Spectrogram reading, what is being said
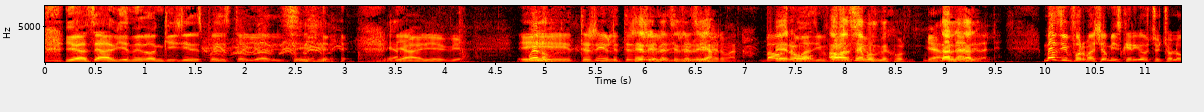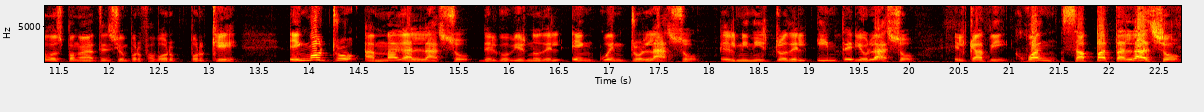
ya, o sea, viene Don Guille y después estoy yo, dice. Sí, sí. Ya, Ya. bien, bien. Eh, Bueno, terrible, terrible, terrible, terrible, ya. hermano. Vamos Pero con más información. avancemos mejor. Ya, Dale, dale, dale. dale. Más información, mis queridos chochólogos, pongan atención, por favor, porque en otro amagalazo del gobierno del Encuentro Lazo, el ministro del Interior Lazo, el CAFI Juan Zapata Lazo,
